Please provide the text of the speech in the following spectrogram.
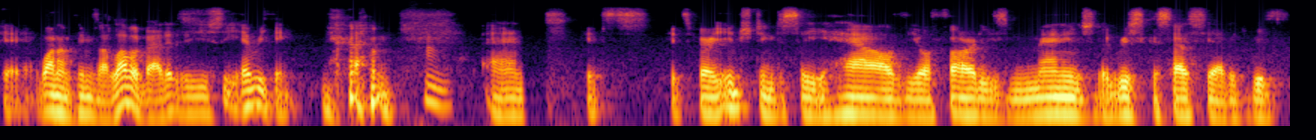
yeah, one of the things I love about it is you see everything, um, hmm. and it's it's very interesting to see how the authorities manage the risk associated with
